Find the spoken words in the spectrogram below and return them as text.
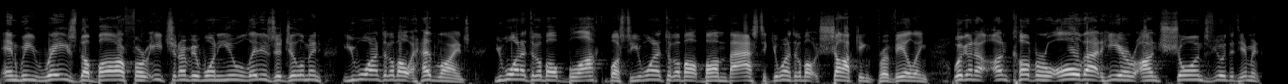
and we raise the bar for each and every one of you. Ladies and gentlemen, you want to talk about headlines, you want to talk about blockbuster, you want to talk about bombastic, you want to talk about shocking, prevailing. We're going to uncover all that here on Sean's View Entertainment,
